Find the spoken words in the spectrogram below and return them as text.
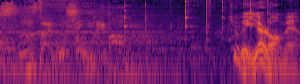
死在我手里吧！就给一件装备啊！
